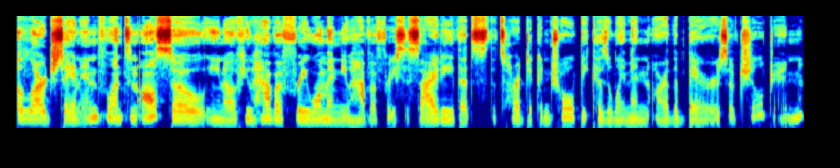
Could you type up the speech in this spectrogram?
a large say and influence. And also you know if you have a free woman you have a free society that's that's hard to control because women are the bearers of children.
